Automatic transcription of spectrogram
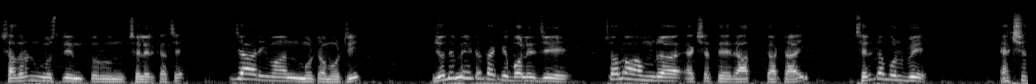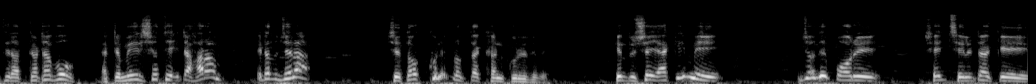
সাধারণ মুসলিম তরুণ ছেলের কাছে, যার ইমান মোটামুটি। যদি মেয়েটা তাকে বলে যে, চলো আমরা একসাথে রাত কাটাই ছেলেটা বলবে, একসাথে রাত কাটাবো? একটা মেয়ের সাথে? এটা হারাম, এটা তো জেনা। সে তক্ষণে প্রত্যাখ্যান করে দেবে। কিন্তু সেই একই মেয়ে যদি পরে সেই ছেলেটাকে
